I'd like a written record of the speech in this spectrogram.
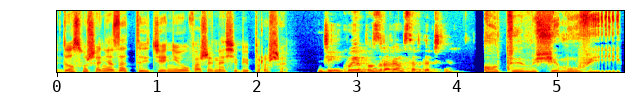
Y, do usłyszenia za tydzień. Nie uważaj na siebie, proszę. Dziękuję, pozdrawiam serdecznie. O tym się mówi.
